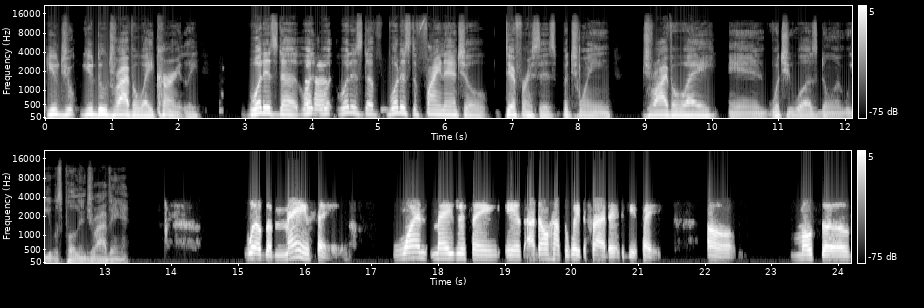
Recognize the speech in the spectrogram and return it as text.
you you do drive away currently. What is the what, uh-huh. what what is the what is the financial differences between drive away and what you was doing when you was pulling dry van? Well, the main thing, one major thing is I don't have to wait to Friday to get paid. Um, most of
